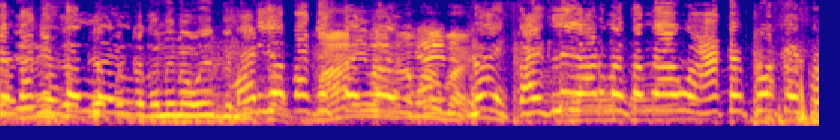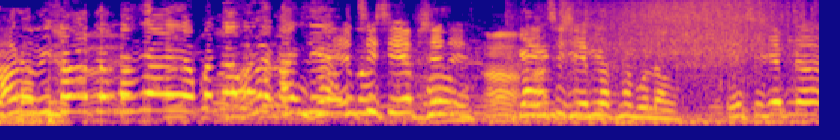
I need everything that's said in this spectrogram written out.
ની આજે ભાઈ ને હાલો. એ મને જ છે. માળિયા પાકિસ્તાનમાં નહીં કાંઈટલી યાર્ડમાં તમે આવો આ કઈ પ્રોસેસ આનો વિશ્વાસ તમે અહીંયા બનાવો ને કાંઈટલી એનસીસીએફ છે ને. એનસીસીએફ ને બોલાવો? એનસીસીએફ ના.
